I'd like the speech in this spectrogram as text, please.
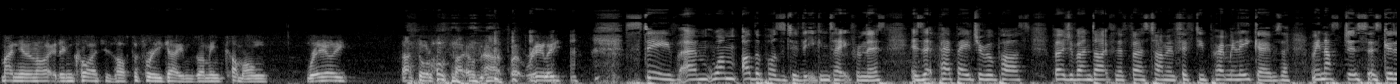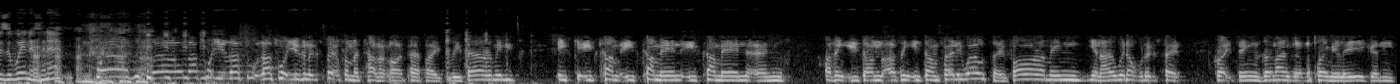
Man United in crisis after three games. I mean, come on, really? That's all I'll say on that. But really, Steve, um, one other positive that you can take from this is that Pepe dribbled past Virgil van Dijk for the first time in 50 Premier League games. I mean, that's just as good as a win, isn't it? well, well, that's what you that's what, that's what you can expect from a talent like Pepe. To be fair, I mean, he's, he's he's come he's come in he's come in and I think he's done I think he's done fairly well so far. I mean, you know, we're not going to expect great things. I know that the Premier League and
